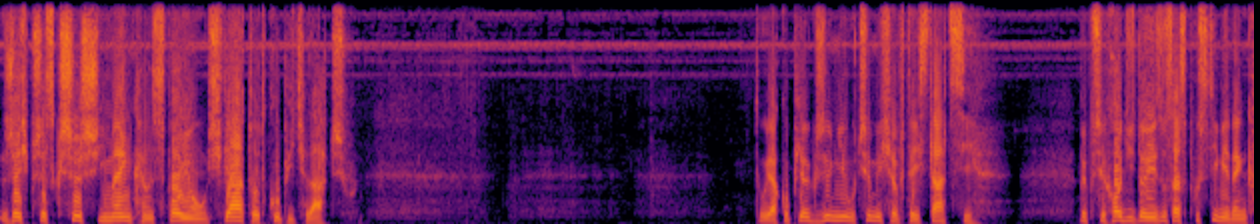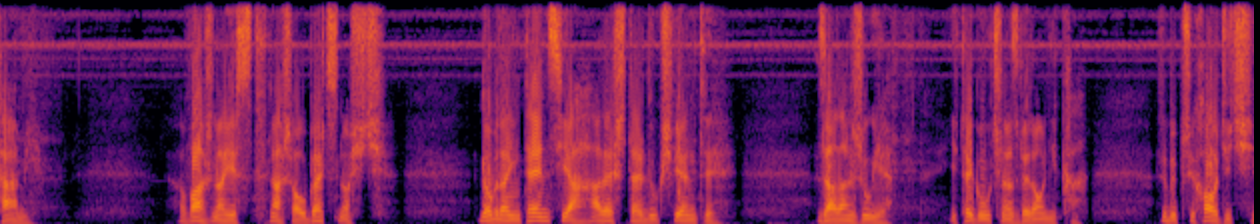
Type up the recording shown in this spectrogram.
żeś przez krzyż i mękę swoją świat odkupić raczył. Tu jako pielgrzymi uczymy się w tej stacji, by przychodzić do Jezusa z pustymi rękami. Ważna jest nasza obecność, dobra intencja, a resztę Duch Święty zaaranżuje. I tego uczy nas Weronika, żeby przychodzić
